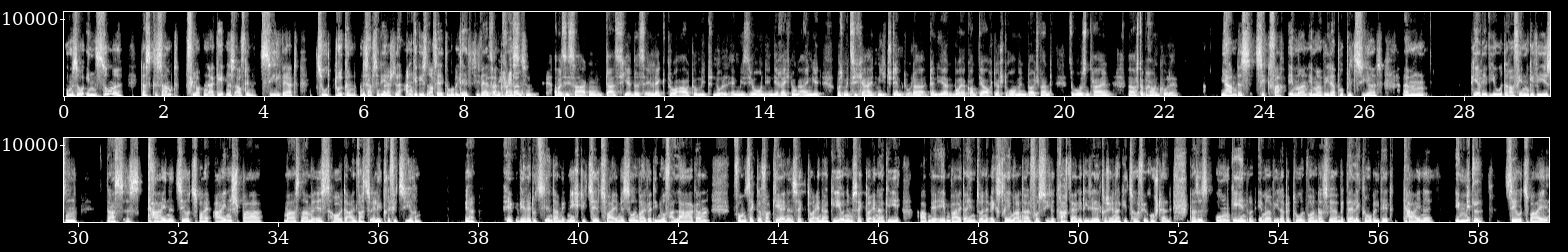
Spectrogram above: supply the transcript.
um so in Summe das Gesamtflottenergebnis auf den Zielwert zu drücken. Und deshalb sind die Hersteller angewiesen auf die Elektromobilität. Sie werden das habe ich verstanden. Aber Sie sagen, dass hier das Elektroauto mit Null Emission in die Rechnung eingeht, was mit Sicherheit nicht stimmt, oder? Denn irgendwoher kommt ja auch der Strom in Deutschland zu großen Teilen äh, aus der Braunkohle. Wir haben das zigfach immer und immer wieder publiziert. Ähm, Peer Review darauf hingewiesen, dass es keine CO2-Einsparmaßnahme ist, heute einfach zu elektrifizieren. Wir, wir reduzieren damit nicht die CO2-Emissionen, weil wir die nur verlagern vom Sektor Verkehr in den Sektor Energie und im Sektor Energie haben wir eben weiterhin zu einem extremen Anteil fossile Kraftwerke, die die elektrische Energie zur Verfügung stellen. Das ist umgehend und immer wieder betont worden, dass wir mit der Elektromobilität keine im Mittel CO2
